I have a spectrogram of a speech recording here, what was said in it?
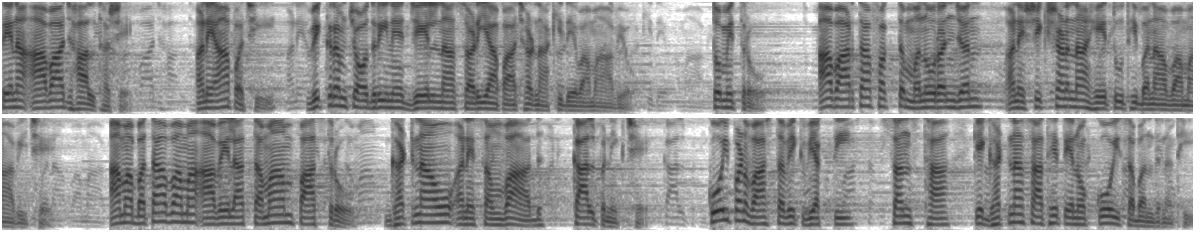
તેના આવા જ હાલ થશે. અને આ પછી વિક્રમ ચૌધરીને જેલના સળિયા પાછળ નાખી દેવામાં આવ્યો. તો મિત્રો આ વાર્તા ફક્ત મનોરંજન અને શિક્ષણના હેતુથી બનાવવામાં આવી છે. આમાં બતાવવામાં આવેલા તમામ પાત્રો, ઘટનાઓ અને સંવાદ કાલ્પનિક છે. કોઈ પણ વાસ્તવિક વ્યક્તિ, સંસ્થા કે ઘટના સાથે તેનો કોઈ સંબંધ નથી.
